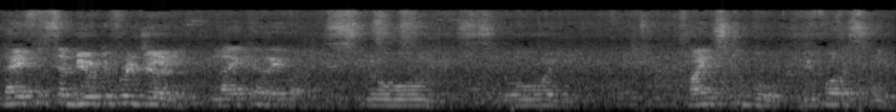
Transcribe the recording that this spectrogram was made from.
Life is a beautiful journey, like a river, slowly, slowly. Miles to go before a sleep.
